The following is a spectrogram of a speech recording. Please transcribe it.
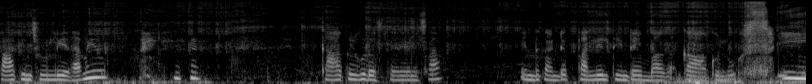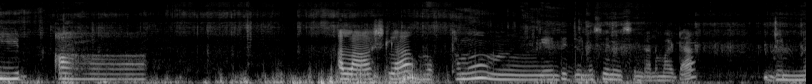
కాకిని చూడలేదా మీరు? కాకులు కూడా వస్తాయి తెలుసా? ఎందుకంటే పల్లీలు తింటాయి బాగా కాకులు. ఈ ఆ లాస్ట్లో మొత్తము ఏంటి జొన్న చేను వేసిండు అనమాట జొన్న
